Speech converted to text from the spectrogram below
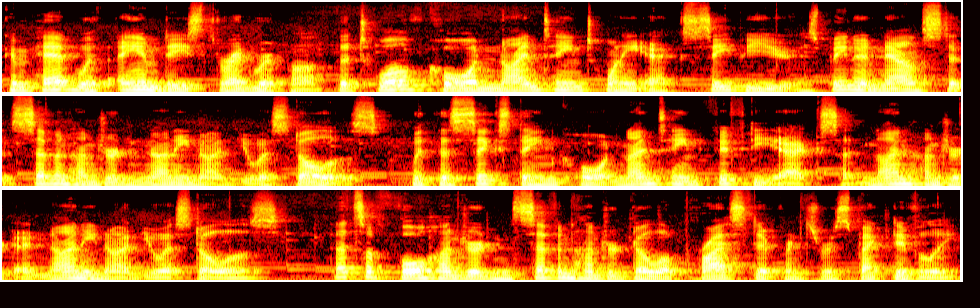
Compared with AMD's Threadripper, the 12-core 1920X CPU has been announced at 799 US dollars, with the 16-core 1950X at 999 US dollars. That's a $400 and $700 price difference respectively,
